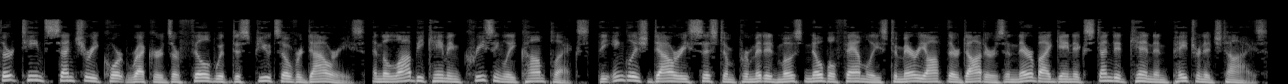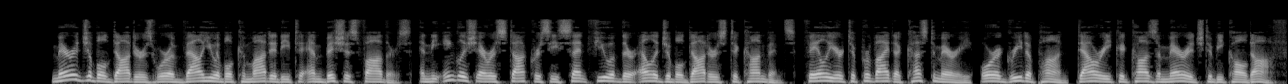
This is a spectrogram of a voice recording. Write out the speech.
13th-century court records are filled with disputes over dowries, and the law became increasingly complex. The English dowry system permitted most noble families to marry off their daughters and thereby gain extended kin and patronage ties. Marriageable daughters were a valuable commodity to ambitious fathers, and the English aristocracy sent few of their eligible daughters to convents. Failure to provide a customary, or agreed upon, dowry could cause a marriage to be called off.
